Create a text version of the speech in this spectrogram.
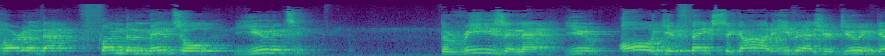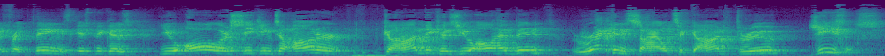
part of that fundamental unity. The reason that you all give thanks to God, even as you're doing different things, is because you all are seeking to honor God because you all have been reconciled to God through Jesus.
